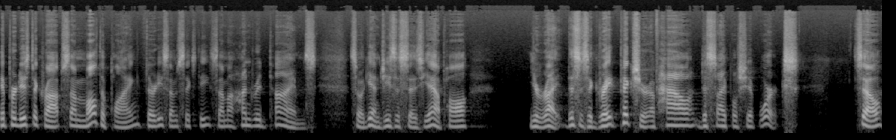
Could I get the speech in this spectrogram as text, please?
it produced a crop, some multiplying, 30, some 60, some 100 times. So again, Jesus says, yeah, Paul, you're right. This is a great picture of how discipleship works. So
